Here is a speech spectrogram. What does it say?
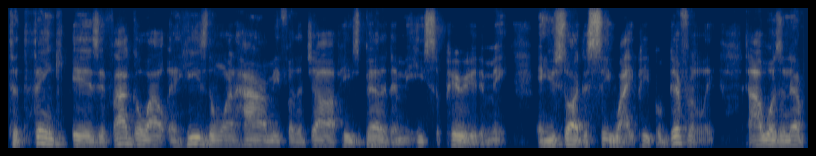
to think is if I go out and he's the one hiring me for the job, he's better than me, he's superior to me. And you start to see white people differently. I wasn't ever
